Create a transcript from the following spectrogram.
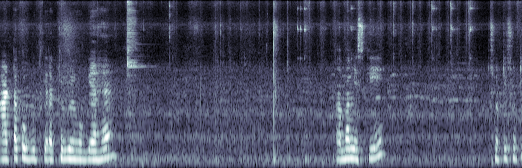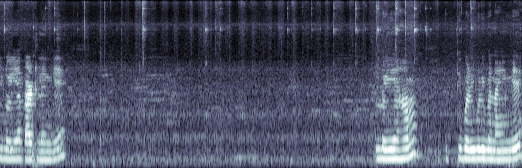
आटा को गूँथ के रखे हुए हो गया है। अब हम इसकी छोटी छोटी लोइयाँ काट लेंगे। लोइयाँ हम इतनी बड़ी बड़ी बनाएँगे।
